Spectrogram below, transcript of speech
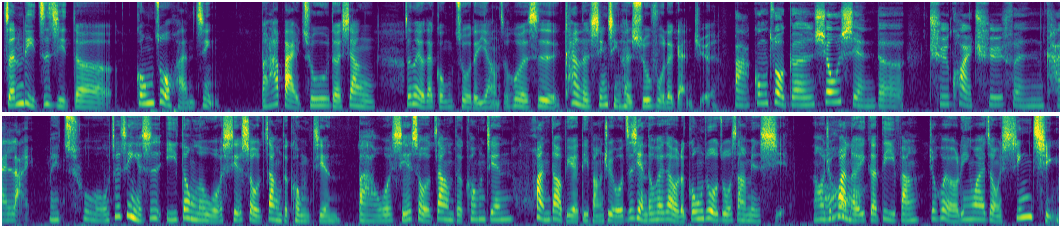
整理自己的。工作环境，把它摆出的像真的有在工作的样子，或者是看了心情很舒服的感觉。把工作跟休闲的区块区分开来。没错，我最近也是移动了我写手账的空间，把我写手账的空间换到别的地方去。我之前都会在我的工作桌上面写，然后就换了一个地方，就会有另外一种心情。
